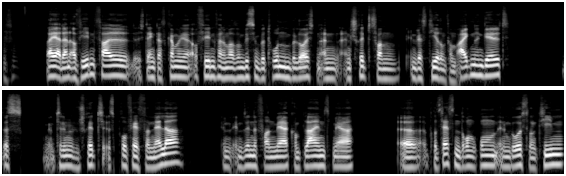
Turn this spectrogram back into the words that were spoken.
Mhm. War ja dann auf jeden Fall, ich denke, das kann man ja auf jeden Fall mal so ein bisschen betonen und beleuchten, ein, ein Schritt vom Investieren vom eigenen Geld. Das zu dem Schritt ist professioneller im, im Sinne von mehr Compliance, mehr äh, Prozessen drumherum in einem größeren Team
